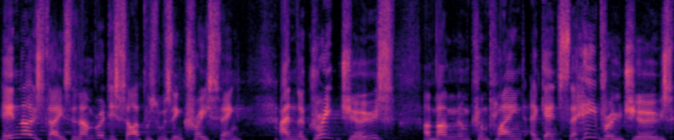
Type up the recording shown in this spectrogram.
In those days, the number of disciples was increasing, and the Greek Jews among them complained against the Hebrew Jews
